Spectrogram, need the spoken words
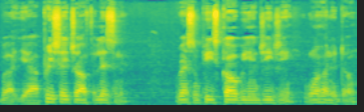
But yeah, I appreciate y'all for listening. Rest in peace, Kobe and Gigi. 100 though.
